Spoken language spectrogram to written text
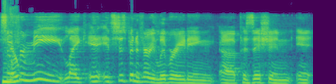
so nope. for me, like, it, it's just been a very liberating uh, position in,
